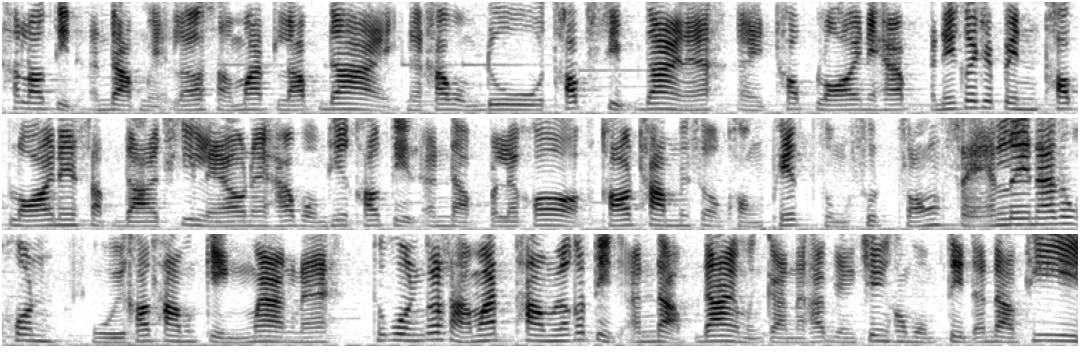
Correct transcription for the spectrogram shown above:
ถ้าเราติดอันดับเนี่ยเราสามารถรับได้นะครับผมดูท็อป10 ได้นะไอ้ท็อปร้อยนะครับอันนี้ก็จะเป็นท็อปร้อยในสัปดาห์ที่แล้วนะครับผมที่เขาติดอันดับไปแล้วก็เขาทำในส่วนของเพชรสูงสุด 2 0 0แสนเลยนะทุกคนอุ้ยเขาทำเก่งมากนะ ทุกคนก็สามารถทำแล้วก็ติดอันดับได้เหมือนกันนะครับอย่างเช่นของผมติดอันดับที่ที่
